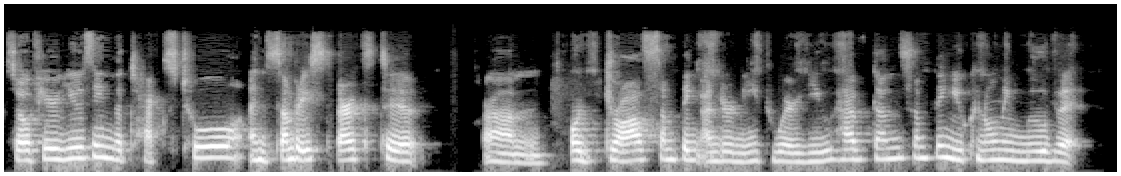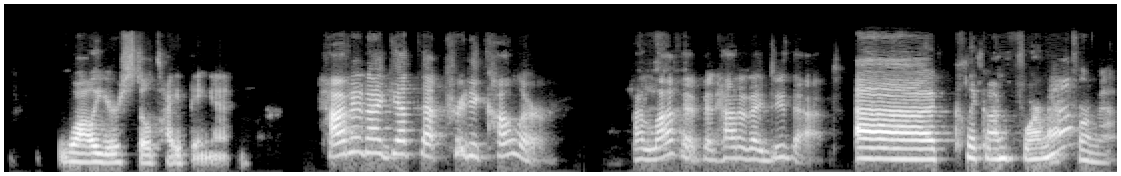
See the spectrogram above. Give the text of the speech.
So if you're using the text tool and somebody starts to um, or draws something underneath where you have done something, you can only move it while you're still typing it. How did I get that pretty color? I love it, but how did I do that? Uh, click on format. format.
